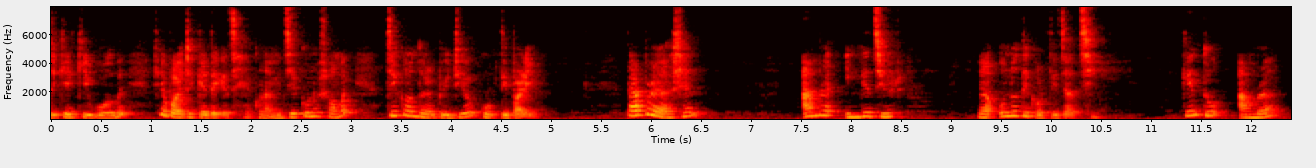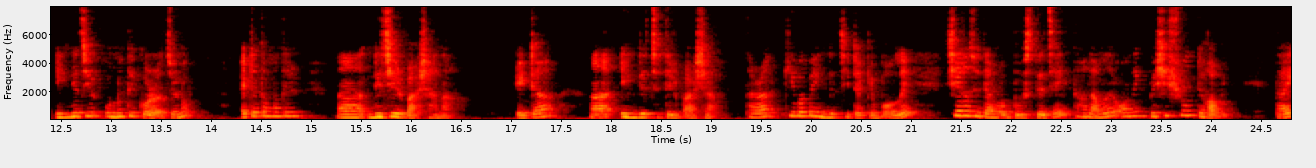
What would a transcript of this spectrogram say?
যে কে কী বলবে, সে বয়টা কেটে গেছে। এখন আমি যে কোনো সময় যে কোনো ধরনের ভিডিও করতে পারি। তারপরে আসেন, আমরা ইংরেজির উন্নতি করতে যাচ্ছি। কিন্তু আমরা ইংরেজির উন্নতি করার জন্য এটা তো আমাদের নিজের ভাষা না। এটা ইংরেজিদের ভাষা তারা কীভাবে ইংরেজিটাকে বলে, সেটা যদি আমরা বুঝতে চাই, তাহলে আমাদের অনেক বেশি শুনতে হবে। তাই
